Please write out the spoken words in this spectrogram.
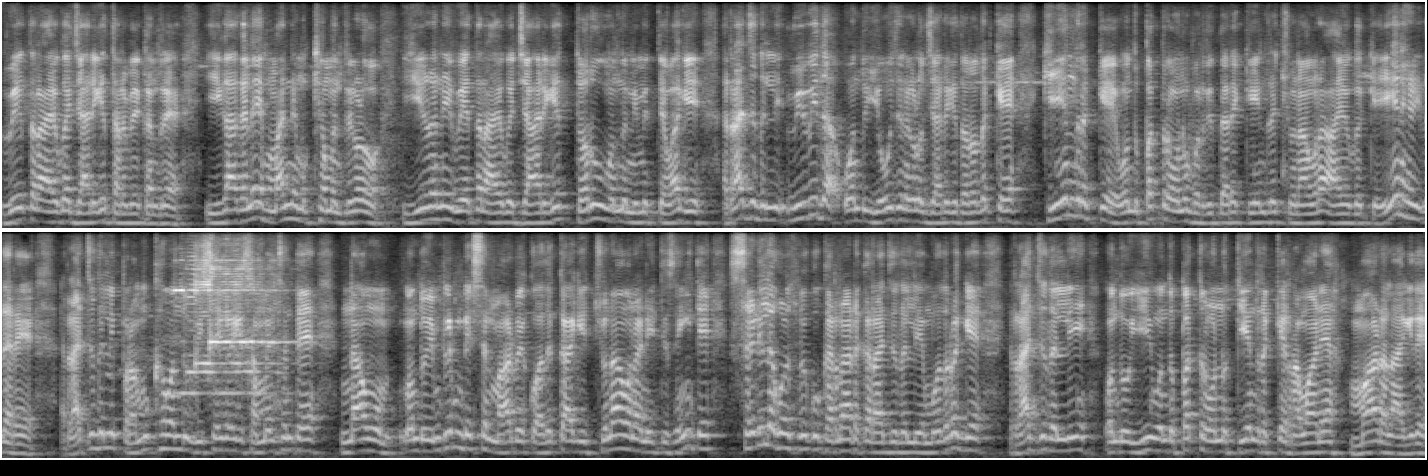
ವೇತನ ಆಯೋಗ ಜಾರಿಗೆ ತರಬೇಕಂದ್ರೆ ಈಗಾಗಲೇ ಮಾನ್ಯ ಮುಖ್ಯಮಂತ್ರಿಗಳು ಏಳನೇ ವೇತನ ಆಯೋಗ ಜಾರಿಗೆ ತರುವ ಒಂದು ನಿಮಿತ್ತವಾಗಿ ರಾಜ್ಯದಲ್ಲಿ ವಿವಿಧ ಒಂದು ಯೋಜನೆಗಳು ಜಾರಿಗೆ ತರೋದಕ್ಕೆ ಕೇಂದ್ರಕ್ಕೆ ಒಂದು ಪತ್ರವನ್ನು ಬರೆದಿದ್ದಾರೆ. ಕೇಂದ್ರ ಚುನಾವಣಾ ಆಯೋಗಕ್ಕೆ. ಏನು ಹೇಳಿದ್ದಾರೆ ರಾಜ್ಯದಲ್ಲಿ ಪ್ರಮುಖ ಒಂದು ವಿಷಯಗಳಿಗೆ ಸಂಬಂಧಿಸಿದಂತೆ ನಾವು ಒಂದು ಇಂಪ್ಲಿಮೆಂಟೇಷನ್ ಮಾಡಬೇಕು. ಅದಕ್ಕಾಗಿ ಚುನಾವಣಾ ನೀತಿ ಸಂಹಿತೆ ಸಡಿಲಗೊಳಿಸಬೇಕು ಕರ್ನಾಟಕ ರಾಜ್ಯದಲ್ಲಿ ಎಂಬುದರ ಬಗ್ಗೆ ರಾಜ್ಯದಲ್ಲಿ ಒಂದು ಈ ಒಂದು ಪತ್ರವನ್ನು ಕೇಂದ್ರಕ್ಕೆ ರವಾನೆ ಮಾಡಲಾಗಿದೆ.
